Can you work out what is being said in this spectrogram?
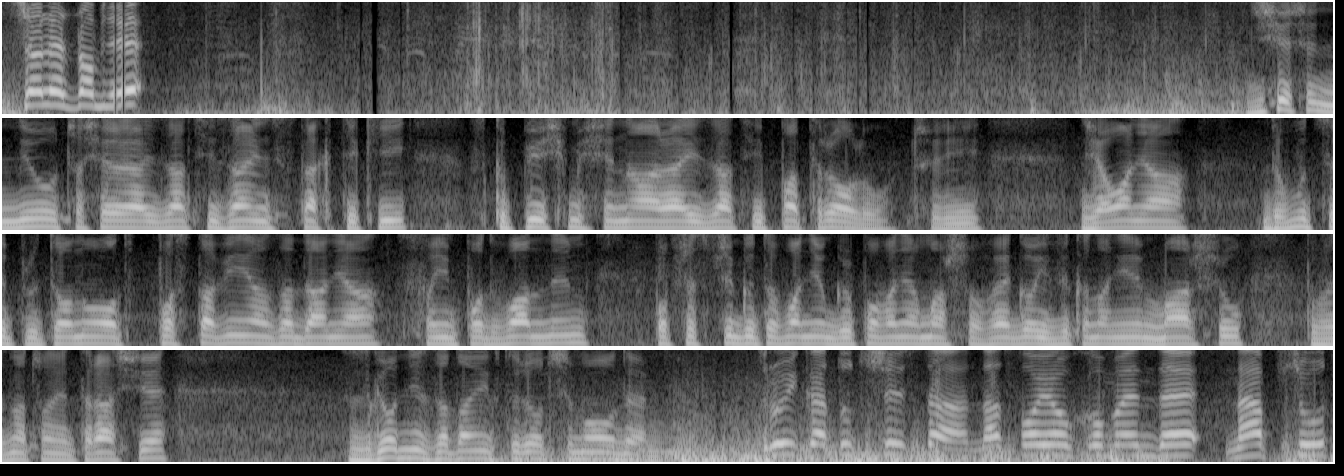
Strzelec do mnie. W dzisiejszym dniu, w czasie realizacji zajęć z taktyki, skupiliśmy się na realizacji patrolu, czyli działania dowódcy plutonu od postawienia zadania swoim podwładnym poprzez przygotowanie ugrupowania marszowego i wykonanie marszu po wyznaczonej trasie, zgodnie z zadaniem, które otrzymał ode mnie. Trójka tu 300, na twoją komendę, naprzód.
